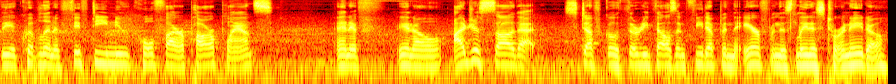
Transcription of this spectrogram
the equivalent of 50 new coal-fired power plants. And if you know, I just saw that stuff go 30,000 feet up in the air from this latest tornado.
